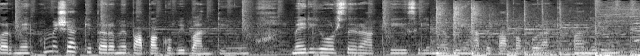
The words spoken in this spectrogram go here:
पर मैं हमेशा की तरह मैं पापा को भी बांधती हूँ। मेरी ओर से राखी इसलिए मैं अभी यहाँ पे पापा को राखी बाँध रही हूँ।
